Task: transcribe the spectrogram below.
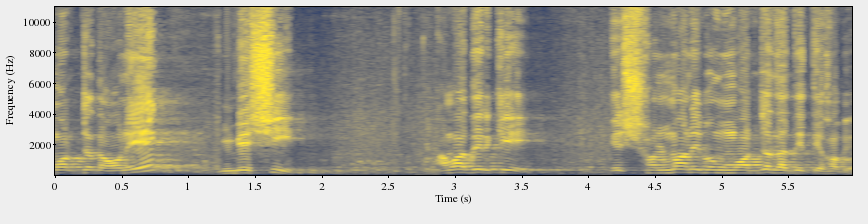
মর্যাদা অনেক বেশি। আমাদেরকে এর সম্মান এবং মর্যাদা দিতে হবে।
